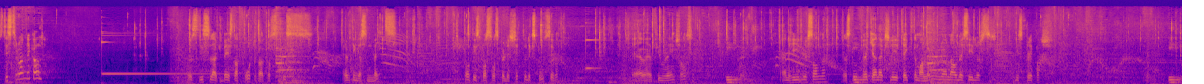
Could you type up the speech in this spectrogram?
Is this tyrannical? This is like based on fortify, because this everything just melts. Thought this boss was pretty shit with explosive, but yeah, we have few range also. Idiot. And the healers on them. That's good. I can actually take them alone now. nowadays healers. This pretty much. Idiot.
